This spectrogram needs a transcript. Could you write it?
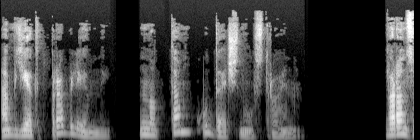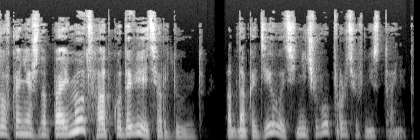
Объект проблемный, но там удачно устроено. Воронцов, конечно, поймет, откуда ветер дует, однако делать ничего против не станет.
